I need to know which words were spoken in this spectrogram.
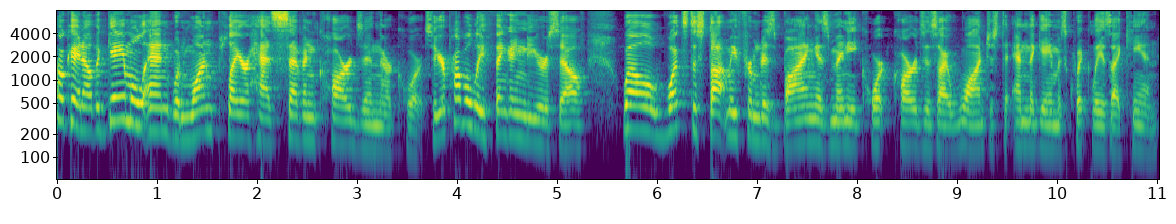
Okay, now the game will end when one player has seven cards in their court. So you're probably thinking to yourself, well, what's to stop me from just buying as many court cards as I want just to end the game as quickly as I can?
